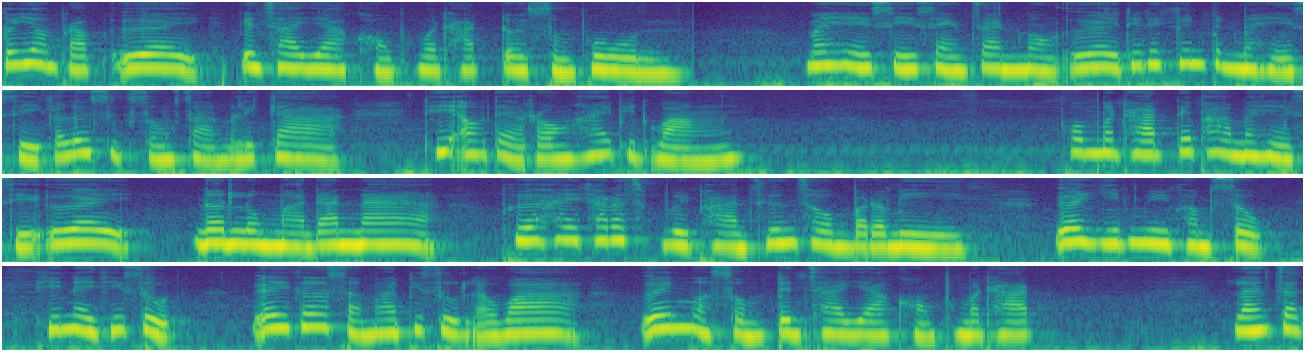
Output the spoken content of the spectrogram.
ก็ยอมรับเอื้อยเป็นชายาของพรมทัตโดยสมบูรณ์ มเหสีแสงจันทร์มองเอื้อยที่ได้ขึ้นเป็นมเหสีก็รู้สึกสงสารมริกาที่เอาแต่ร้องไห้ผิดหวังพรมทัตได้พามเหสีเอื้อยเดินลงมาด้านหน้า เพื่อให้ข้าราชบริพารชื่นชมบารมี เอื้อยยิ้มมีความสุขที่ในที่สุด เอื้อยก็สามารถพิสูจน์แล้วว่า เอื้อยเหมาะสมเป็นชายาของพรมทัตหลังจาก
